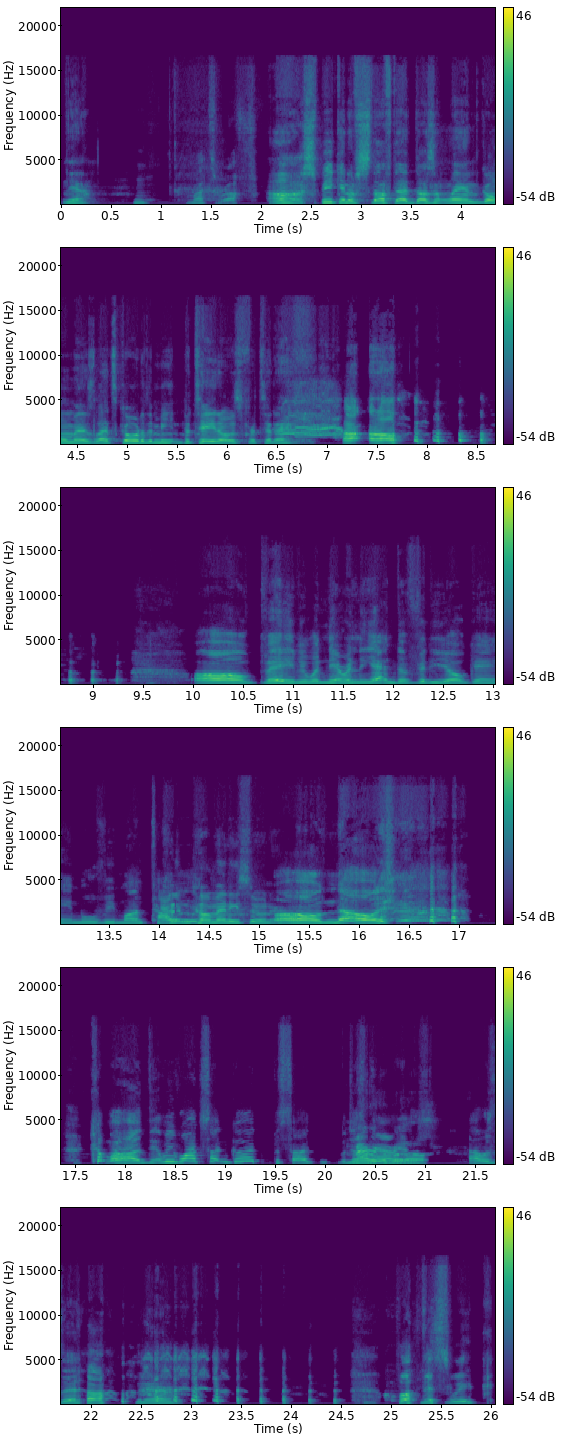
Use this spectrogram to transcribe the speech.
Yeah. that's rough. Oh, speaking of stuff that doesn't land, Gomez, let's go to the meat and potatoes for today. Uh oh. oh, baby, we're nearing the end of video game movie month. Couldn't come any sooner. Oh no! Come on, did we watch something good besides Mario, Mario? That was it, huh? Yeah. well, this week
